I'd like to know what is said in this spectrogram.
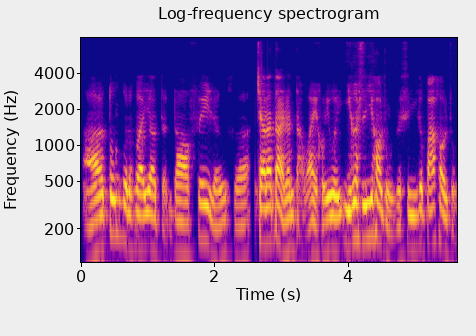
而东部的话，要等到飞人和加拿大人打完以后，因为一个是一号种子，是一个八号种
